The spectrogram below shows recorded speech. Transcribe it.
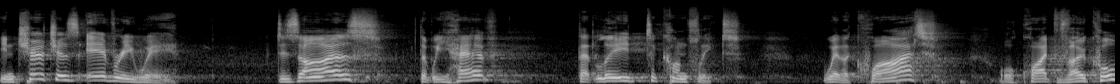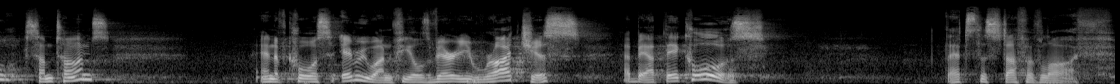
In churches everywhere, desires that we have that lead to conflict, whether quiet or quite vocal sometimes. And of course, everyone feels very righteous about their cause. That's the stuff of life.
